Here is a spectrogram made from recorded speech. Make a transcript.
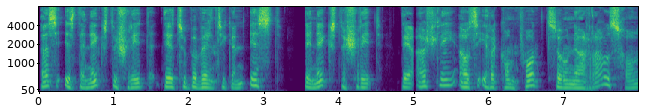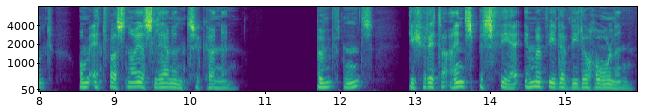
Das ist der nächste Schritt, der zu bewältigen ist. Der nächste Schritt, der Ashley aus ihrer Komfortzone rausholt, um etwas Neues lernen zu können. Fünftens, die Schritte 1 bis 4 immer wieder wiederholen.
